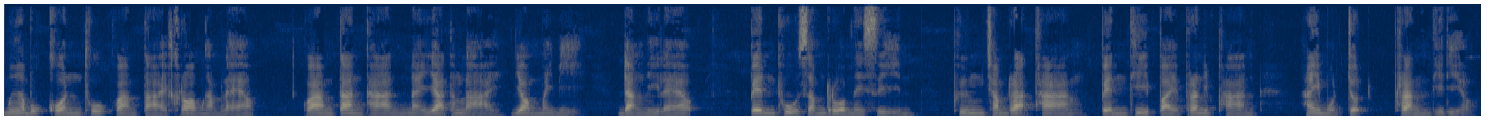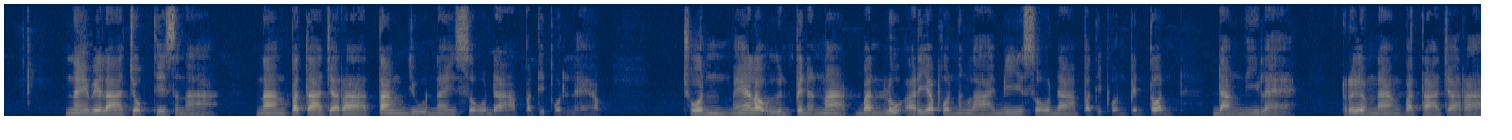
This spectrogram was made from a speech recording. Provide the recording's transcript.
เมื่อบุคคลถูกความตายครอบงำแล้ว ความต้านทานในญาติทั้งหลายย่อมไม่มี ดังนี้แล้ว เป็นผู้สำรวมในศีล พึงชำระทางเป็นที่ไปพระนิพพาน ให้หมดจดพรันทีเดียว ในเวลาจบเทศนา นางปตาจาราตั้งอยู่ในโสดาปฏิผลแล้ว ชนแม้เหล่าอื่นเป็นอันมาก บรรลุอริยผลทั้งหลายมีโสดาปฏิผลเป็นต้น ดังนี้แล เรื่องนางปตาจารา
